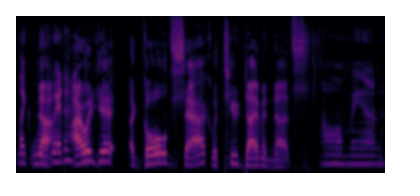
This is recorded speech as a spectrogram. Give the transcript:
like No, liquid. I would get a gold sack with two diamond nuts. oh man.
